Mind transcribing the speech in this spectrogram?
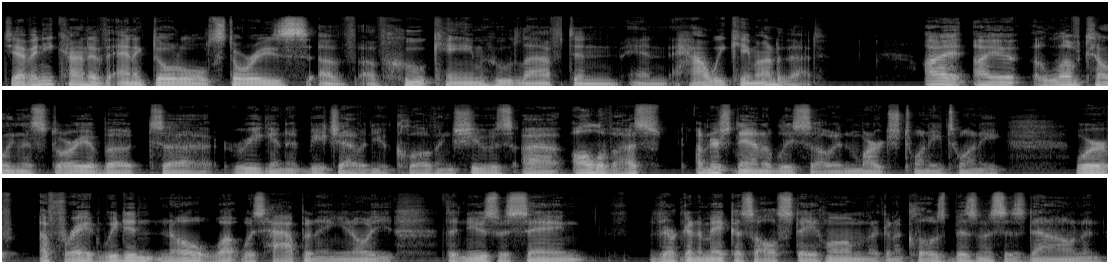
do you have any kind of anecdotal stories of of who came, who left, and and how we came out of that? I I love telling this story about uh, Regan at Beach Avenue Clothing. She was uh, all of us, understandably so, in March 2020, were afraid. We didn't know what was happening. You know, the news was saying they're going to make us all stay home. They're going to close businesses down, and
